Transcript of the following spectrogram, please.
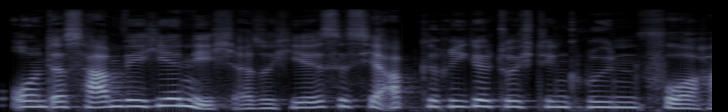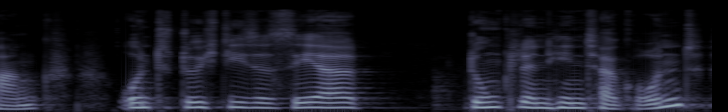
Und das haben wir hier nicht. Also hier ist es ja abgeriegelt durch den grünen Vorhang und durch diese sehr dunklen Hintergrund.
